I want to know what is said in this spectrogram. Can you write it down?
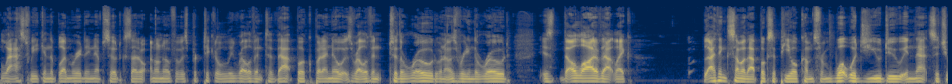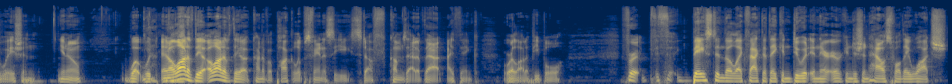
last week in the Blood Meridian episode because I don't I don't know if it was particularly relevant to that book, but I know it was relevant to the Road when I was reading the Road. Is the, a lot of that like I think some of that book's appeal comes from what would you do in that situation, you know? What would and a lot of the a lot of the uh, kind of apocalypse fantasy stuff comes out of that, I think, where a lot of people for based in the like fact that they can do it in their air conditioned house while they watch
